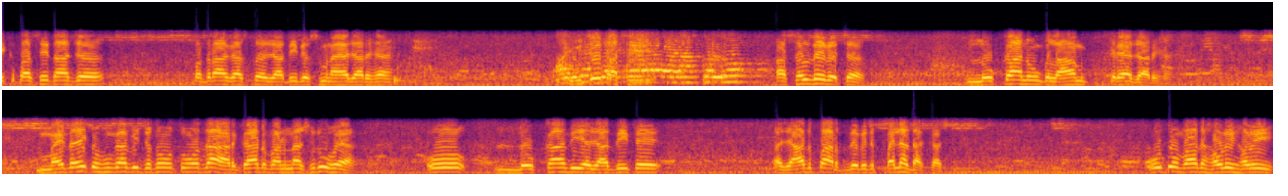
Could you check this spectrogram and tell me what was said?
ਇੱਕ ਪਾਸੇ ਤਾਂ ਅੱਜ 15 ਅਗਸਤ ਆਜ਼ਾਦੀ ਦਿਵਸ ਮਨਾਇਆ ਜਾ ਰਿਹਾ ਹੈ। ਦੂਜੇ ਪਾਸੇ ਅਸਲ ਦੇ ਵਿੱਚ ਲੋਕਾਂ ਨੂੰ ਗੁਲਾਮ ਕਰਿਆ ਜਾ ਰਿਹਾ। ਮੈਂ ਤਾਂ ਇਹ ਕਹੂੰਗਾ ਵੀ ਜਦੋਂ ਤੋਂ ਆਧਾਰ ਕਾਰਡ ਬਣਨਾ ਸ਼ੁਰੂ ਹੋਇਆ, ਉਹ ਲੋਕਾਂ ਦੀ ਆਜ਼ਾਦੀ ਤੇ ਆਜ਼ਾਦ ਭਾਰਤ ਦੇ ਵਿੱਚ ਪਹਿਲਾ ਡਾਕਾ ਸੀ। ਉਹ ਤੋਂ ਬਾਅਦ ਹੌਲੀ ਹੌਲੀ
